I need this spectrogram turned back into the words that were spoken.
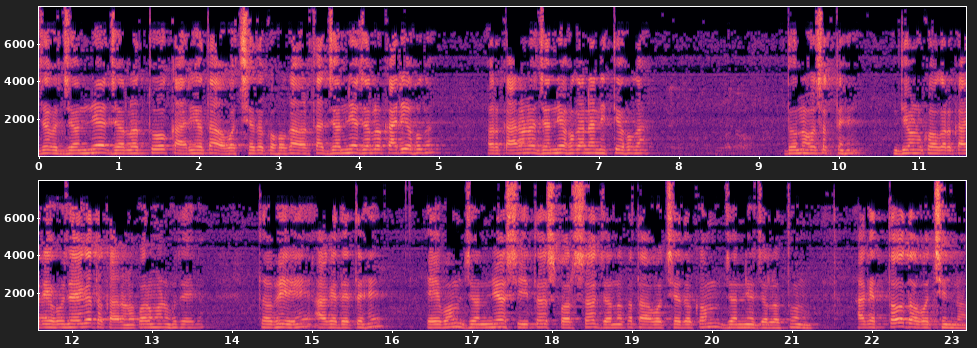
जब जन्य जलत्व कार्यता अवच्छेद होगा, अर्थात जन्य जल कार्य होगा, और कारण जन्य होगा ना नित्य होगा? दोनों हो सकते हैं। द्योण को अगर कार्य हो जाएगा तो कारण परमाणु हो जाएगा। तभी आगे देते हैं, एवं जन्य शीत स्पर्श जनकता अवच्छेदकम जन्य जलत्वम। आगे तद अवच्छिन्न।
